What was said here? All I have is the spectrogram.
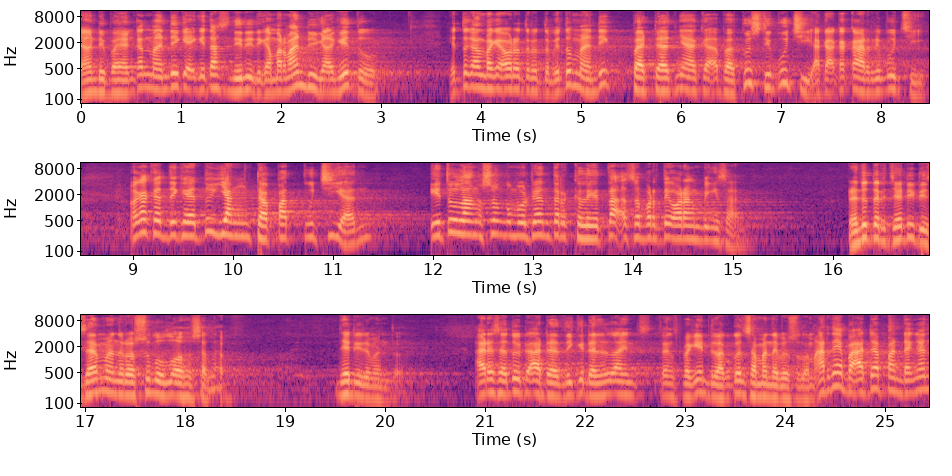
Jangan dibayangkan mandi kayak kita sendiri di kamar mandi nggak gitu. Itu kan pakai aurat tertutup itu mandi badannya agak bagus dipuji, agak kekar dipuji. Maka ketika itu yang dapat pujian itu langsung kemudian tergeletak seperti orang pingsan. Dan itu terjadi di zaman Rasulullah SAW. Jadi teman-teman ada satu ada zikir dan lain yang sebagainya dilakukan sama Nabi SAW artinya apa? ada pandangan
